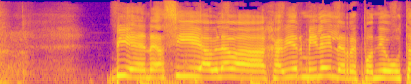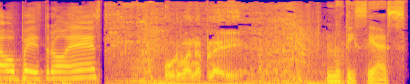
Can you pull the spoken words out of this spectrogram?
Bien, así hablaba Javier Milei, le respondió Gustavo Petro. ¿eh? Urbana Play Noticias.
